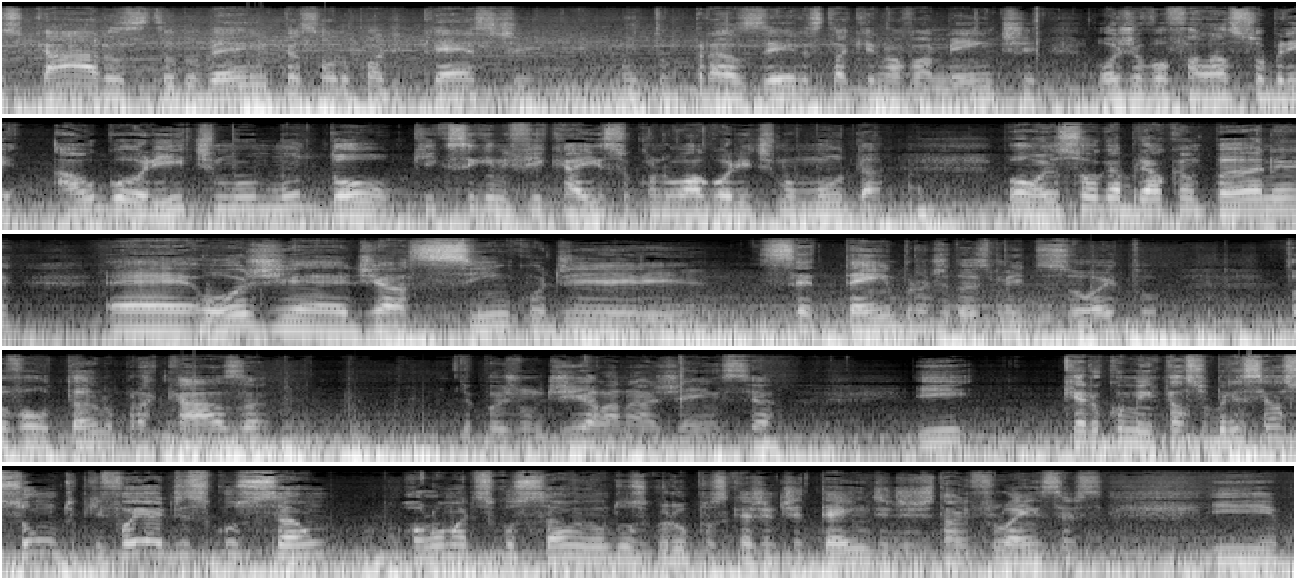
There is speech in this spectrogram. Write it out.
meus caros, tudo bem? Pessoal do podcast, muito prazer estar aqui novamente. Hoje eu vou falar sobre algoritmo mudou. O que, que significa isso quando o algoritmo muda? Bom, eu sou o Gabriel Campaner, é, hoje é dia 5 de setembro de 2018. Tô voltando para casa depois de um dia lá na agência e quero comentar sobre esse assunto que foi a discussão rolou uma discussão em um dos grupos que a gente tem de digital influencers e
